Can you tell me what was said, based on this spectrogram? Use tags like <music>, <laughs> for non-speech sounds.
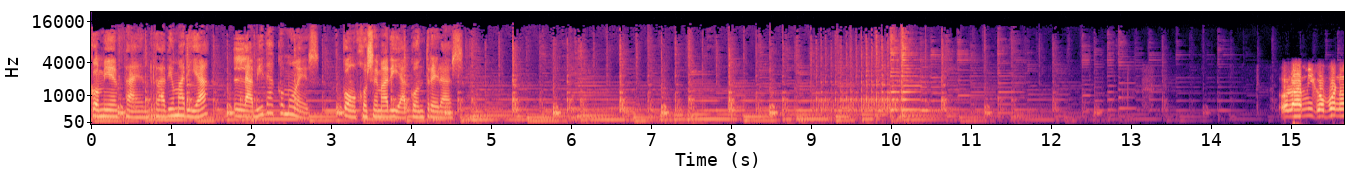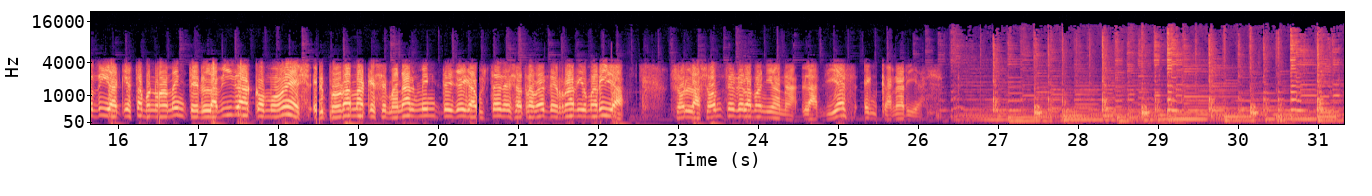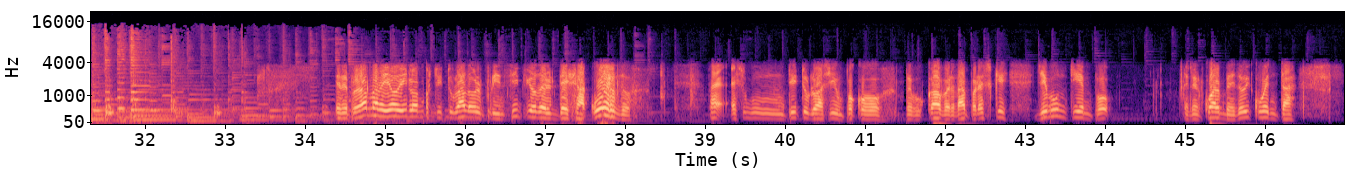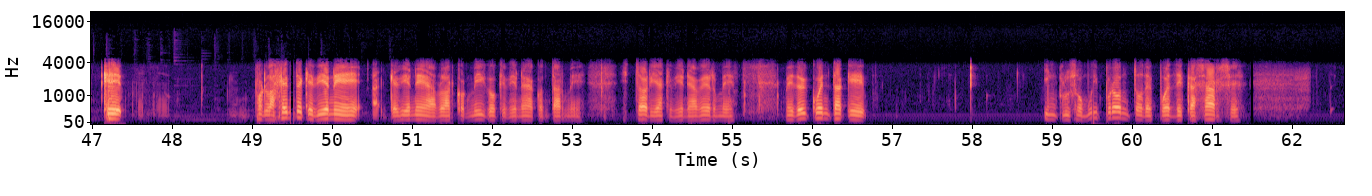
Comienza en Radio María La vida como es, con José María Contreras. Hola amigos, buenos días. Aquí estamos nuevamente en La Vida como es, el programa que semanalmente llega a ustedes a través de Radio María. Son las 11 de la mañana, las 10 en Canarias. En el programa de hoy lo hemos titulado El principio del desacuerdo. Eh, es un título así un poco rebuscado, ¿verdad? Pero es que llevo un tiempo en el cual me doy cuenta que por la gente que viene que viene a hablar conmigo, que viene a contarme historias, que viene a verme, me doy cuenta que incluso muy pronto después de casarse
